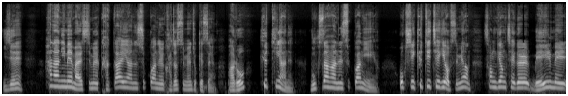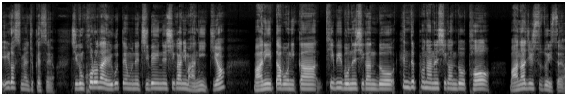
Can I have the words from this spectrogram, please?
이제 하나님의 말씀을 가까이 하는 습관을 가졌으면 좋겠어요. 바로 큐티하는, 묵상하는 습관이에요. 혹시 큐티 책이 없으면 성경책을 매일매일 읽었으면 좋겠어요. 지금 코로나19 때문에 집에 있는 시간이 많이 있지요? 많이 있다 보니까 TV 보는 시간도 핸드폰 하는 시간도 더 많아질 수도 있어요.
